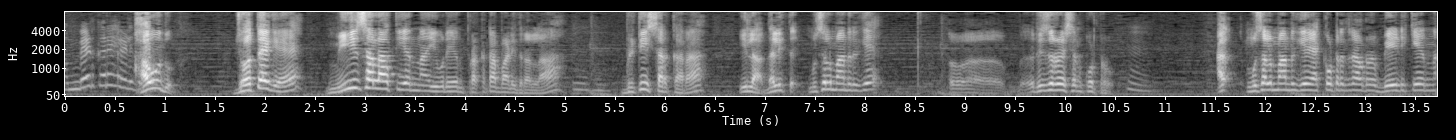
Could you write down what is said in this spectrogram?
ಅಂಬೇಡ್ಕರ್ ಹೌದು. ಜೊತೆಗೆ ಮೀಸಲಾತಿಯನ್ನ ಇವರೇನು ಪ್ರಕಟ ಮಾಡಿದ್ರಲ್ಲ? ಬ್ರಿಟಿಷ್ ಸರ್ಕಾರ ಇಲ್ಲ ದಲಿತ ಮುಸಲ್ಮಾನರಿಗೆ ರಿಸರ್ವೇಷನ್ ಕೊಟ್ಟರು ಮುಸಲ್ಮಾನರಿಗೆ ಯಾಕೆ ಕೊಟ್ಟರೆ ಅವರ ಬೇಡಿಕೆಯನ್ನ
